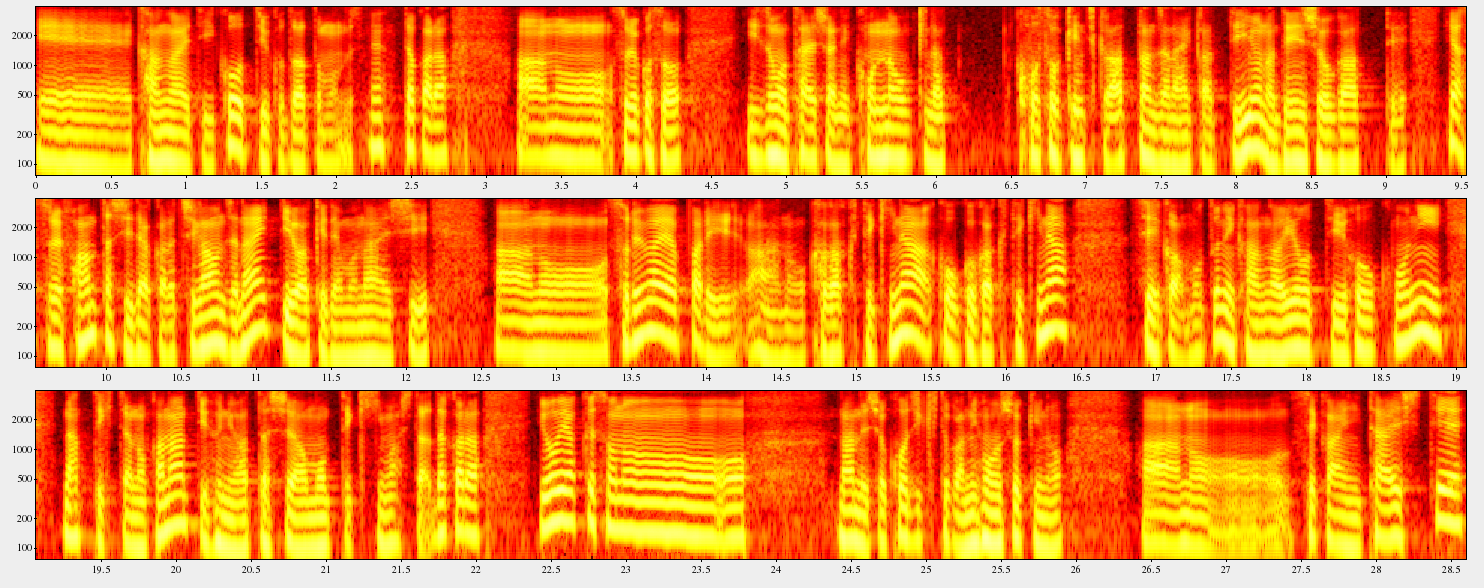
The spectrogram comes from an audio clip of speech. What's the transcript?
えー、考えていこうということだと思うんですね。だから、あの、それこそ、出雲大社にこんな大きな高層建築があったんじゃないかっていうような伝承があって、いや、それファンタジーだから違うんじゃないっていうわけでもないし、あの、それはやっぱり、あの、科学的な、考古学的な成果をもとに考えようっていう方向になってきたのかなっていうふうに私は思って聞きました。だから、ようやくその、なんでしょう、古事記とか日本書紀の、あの、世界に対して、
